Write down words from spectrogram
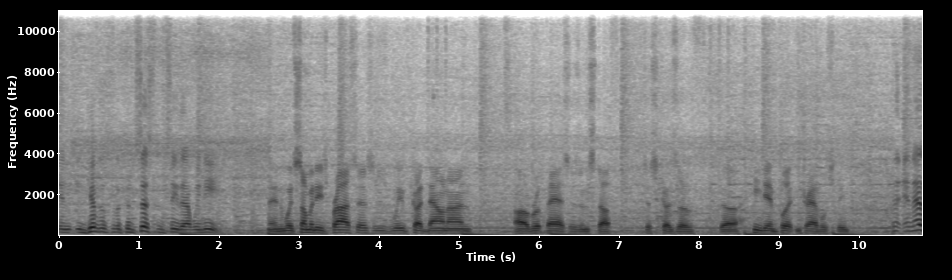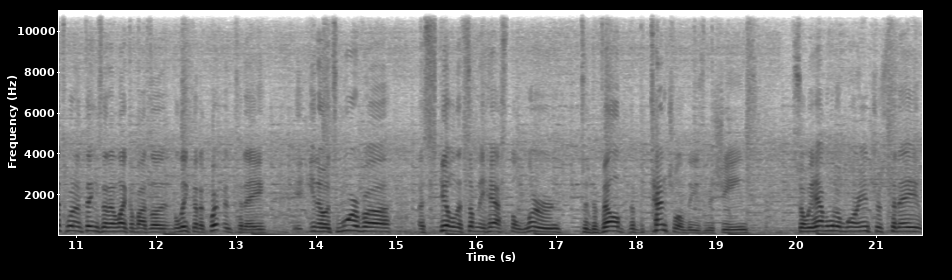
and, and gives us the consistency that we need. And with some of these processes, we've cut down on uh, root passes and stuff just because of the heat input and travel speed. And that's one of the things that I like about the, the Lincoln equipment today. You know, it's more of a, a skill that somebody has to learn to develop the potential of these machines. So we have a little more interest today.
